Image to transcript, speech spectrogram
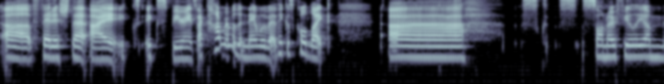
uh fetish that I ex- experienced. I can't remember the name of it. I think it's called like uh somnophilia.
